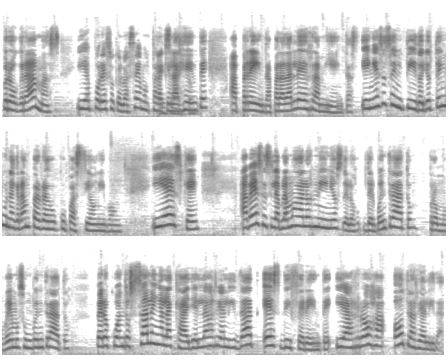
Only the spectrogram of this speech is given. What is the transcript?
programas y es por eso que lo hacemos, para que la gente aprenda, para darle herramientas. Y en ese sentido, yo tengo una gran preocupación, Ivonne, y es que a veces le hablamos a los niños de del buen trato, promovemos un buen trato, pero cuando salen a la calle la realidad es diferente y arroja otra realidad.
